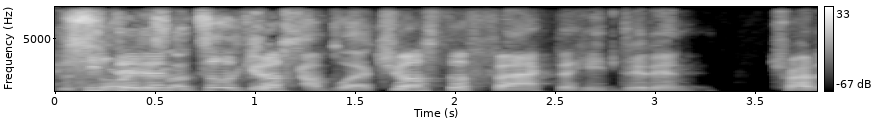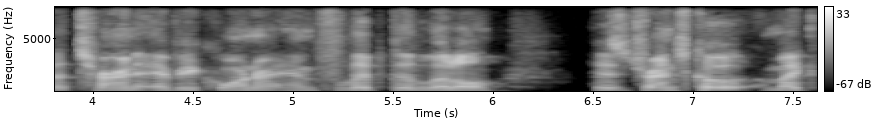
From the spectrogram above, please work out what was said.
the story is until it gets just, complex. Just the fact that he didn't try to turn every corner and flip the little his trench coat. I'm like,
